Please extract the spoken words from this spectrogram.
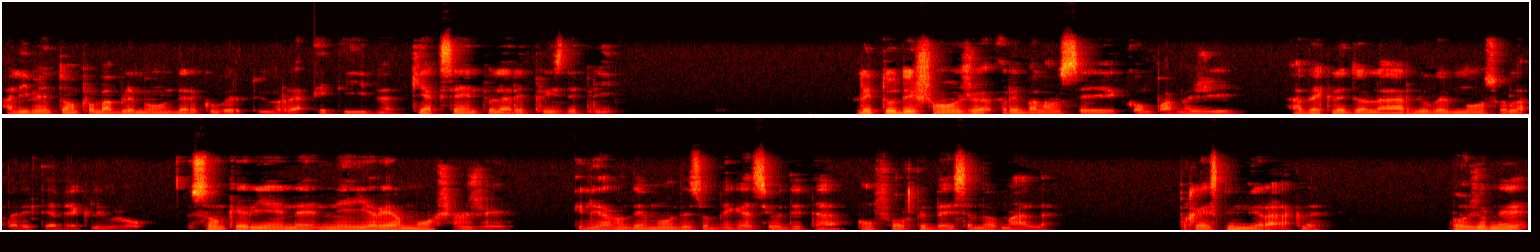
alimentant probablement des recouvertures hâtives qui accentuent la reprise des prix. Les taux d'échange rebalancés comme par magie avec le dollar nouvellement sur la parité avec l'euro, sans que rien n'ait réellement changé, et les rendements des obligations d'État en forte baisse normale. Presque un miracle. Bonne journée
